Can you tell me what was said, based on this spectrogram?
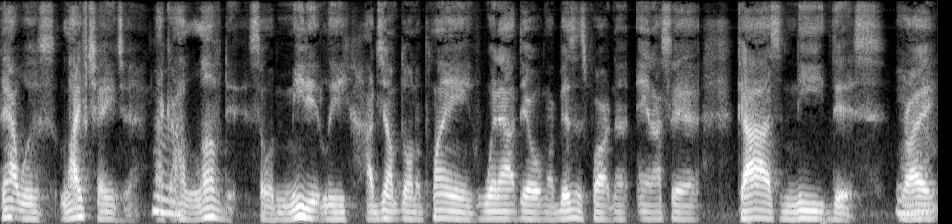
that was life changing. Like Hmm. I loved it. So immediately I jumped on a plane, went out there with my business partner, and I said, guys need this, Yeah. right?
